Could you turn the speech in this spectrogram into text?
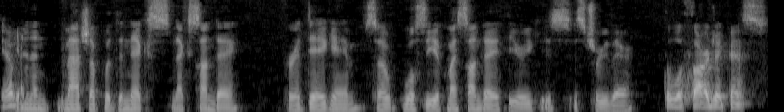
Yep. and then match up with the Knicks next Sunday for a day game. So we'll see if my Sunday theory is, is true there. The lethargicness.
